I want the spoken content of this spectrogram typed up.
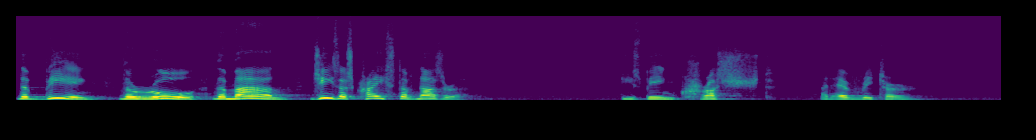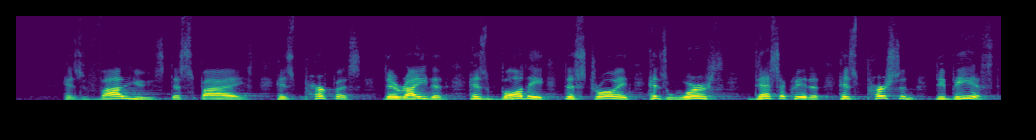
the being, the role, the man, Jesus Christ of Nazareth. He's being crushed at every turn. His values despised, his purpose derided, his body destroyed, his worth desecrated, his person debased,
